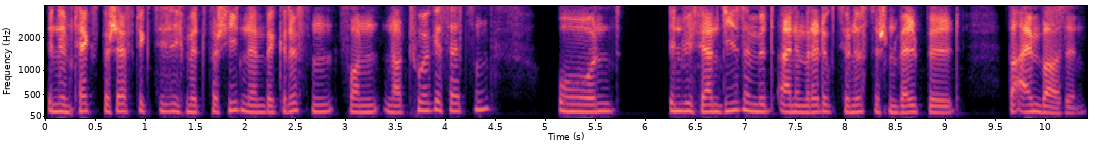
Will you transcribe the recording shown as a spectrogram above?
In dem Text beschäftigt sie sich mit verschiedenen Begriffen von Naturgesetzen und inwiefern diese mit einem reduktionistischen Weltbild vereinbar sind.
